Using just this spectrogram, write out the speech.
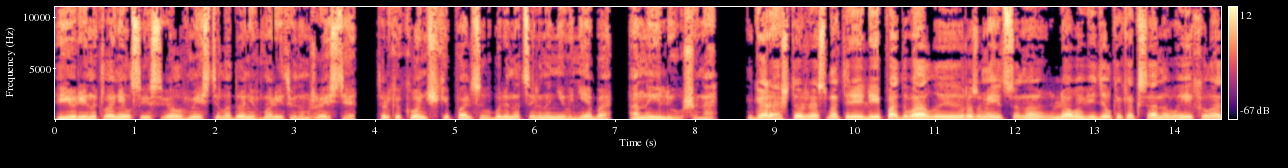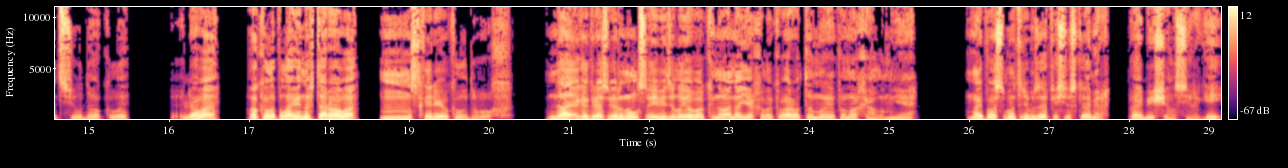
Юрий наклонился и свел вместе ладони в молитвенном жесте. Только кончики пальцев были нацелены не в небо, а на Илюшина. Гараж тоже осмотрели, и подвалы, разумеется, но Лева видел, как Оксана выехала отсюда около... Лева, около половины второго? Скорее, около двух. Да, я как раз вернулся и видел ее в окно. Она ехала к воротам и помахала мне. Мы посмотрим записи с камер, — пообещал Сергей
